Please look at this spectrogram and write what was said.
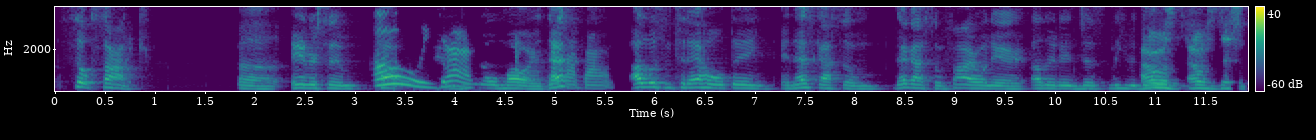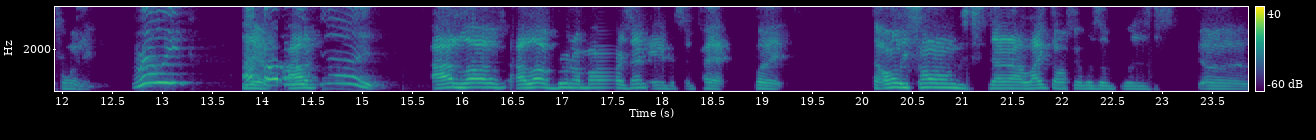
Silk Sonic. Uh Anderson Oh and yes, Bruno Mars. forgot That's that. I listened to that whole thing and that's got some that got some fire on there other than just leave the door. I was I was disappointed. really? I thought it was I- good. I love I love Bruno Mars and Anderson .Paak, but the only songs that I liked off it was a, was uh,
